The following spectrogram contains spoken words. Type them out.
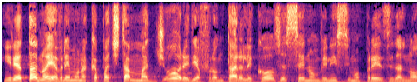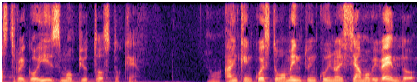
In realtà noi avremmo una capacità maggiore di affrontare le cose se non venissimo presi dal nostro egoismo piuttosto che. No? Anche in questo momento in cui noi stiamo vivendo,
